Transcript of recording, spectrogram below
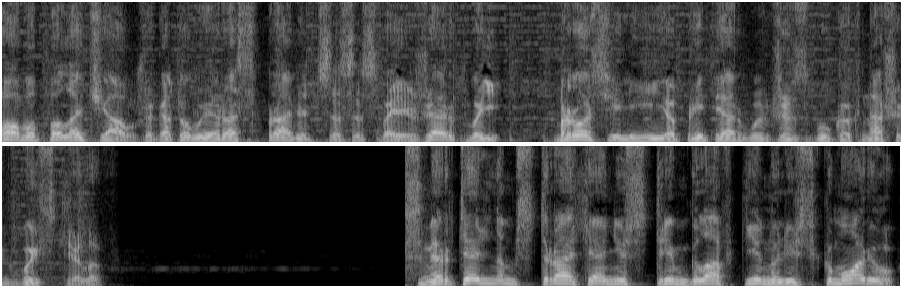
Оба палача, уже готовые расправиться со своей жертвой, бросили ее при первых же звуках наших выстрелов. В смертельном страхе они стремглав кинулись к морю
